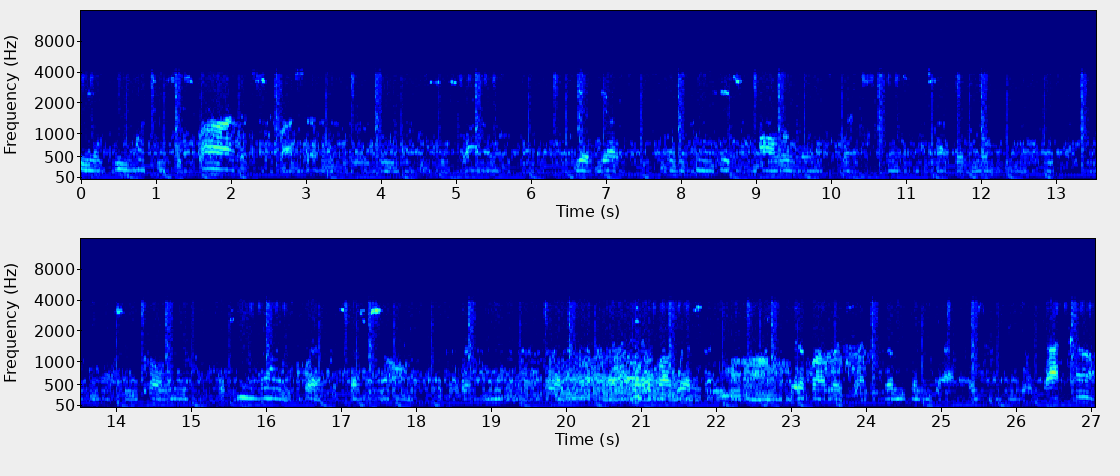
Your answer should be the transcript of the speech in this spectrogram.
303 1265. That's 57 Yep, yep. We're between hits from all over the North. You know, so you call me if you want to request a special song, hit up our website. Hit up our website, www.facebookvideo.com.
